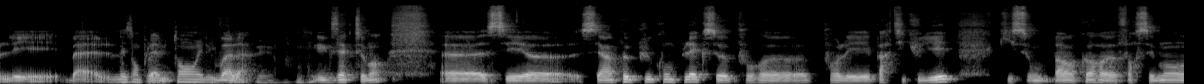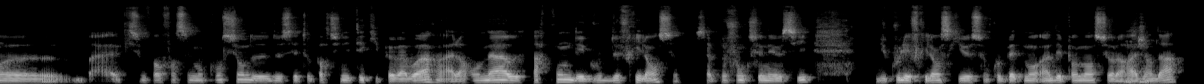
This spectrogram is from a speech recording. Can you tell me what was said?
les bah, les emplois du temps et les voilà mhm. exactement. Euh, c'est euh, c'est un peu plus complexe pour euh, pour les particuliers qui sont pas encore euh, forcément bah, qui sont pas forcément conscients de, de cette opportunité qu'ils peuvent avoir. Alors on a par contre des groupes de freelance, ça peut fonctionner aussi. Du coup, les freelances qui eux sont complètement indépendants sur leur mhm. agenda.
